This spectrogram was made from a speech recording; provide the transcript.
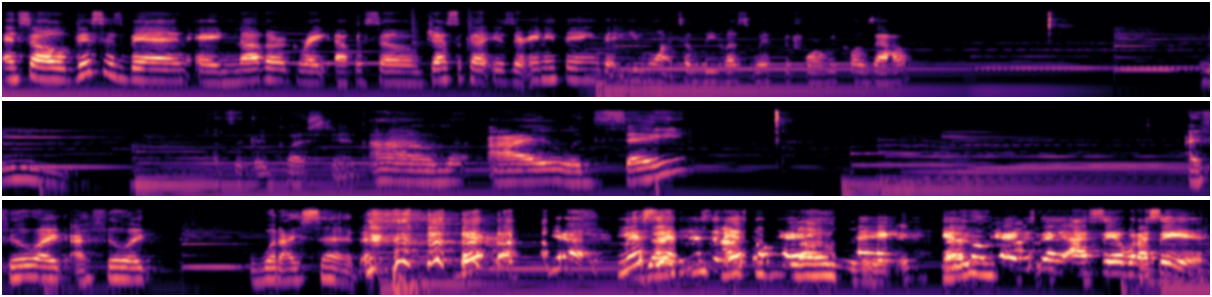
and so this has been another great episode. Jessica, is there anything that you want to leave us with before we close out? Ooh, that's a good question. Um, I would say I feel like I feel like what I said. yeah, yeah. Listen, listen. It's okay. To say, it's okay to say I said what I said.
